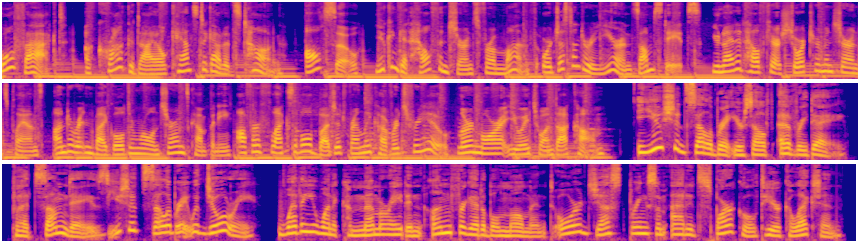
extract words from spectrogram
Cool fact a crocodile can't stick out its tongue. Also, you can get health insurance for a month or just under a year in some states. United Healthcare short term insurance plans, underwritten by Golden Rule Insurance Company, offer flexible, budget friendly coverage for you. Learn more at uh1.com. You should celebrate yourself every day, but some days you should celebrate with jewelry. Whether you want to commemorate an unforgettable moment or just bring some added sparkle to your collection,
